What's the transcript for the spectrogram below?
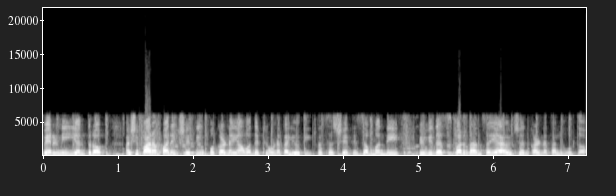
पेरणी यंत्र अशी पारंपरिक शेती उपकरणं यामध्ये ठेवण्यात आली होती. तसंच शेतीसंबंधी विविध स्पर्धांचंही आयोजन करण्यात आलं होतं.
